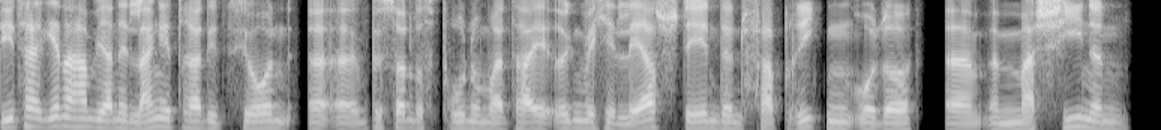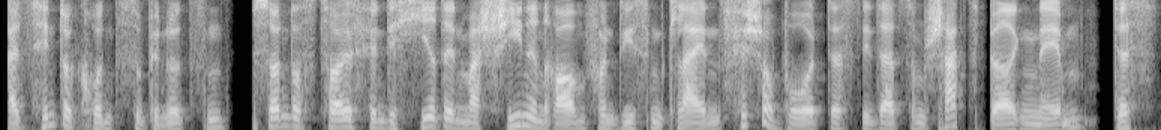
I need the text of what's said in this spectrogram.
Die Italiener haben ja eine lange Tradition, äh, äh, besonders Bruno Mattei, irgendwelche leerstehenden Fabriken oder ähm, Maschinen als Hintergrund zu benutzen. Besonders toll finde ich hier den Maschinenraum von diesem kleinen Fischerboot, das die da zum Schatzbergen nehmen. Das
